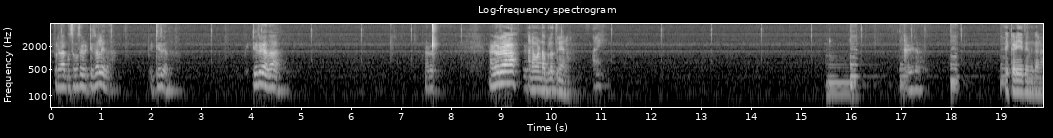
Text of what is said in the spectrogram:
ఇప్పుడు దాకా గుసగుస పెట్టిరా లేదా? పెట్టిరు కదా. పెట్టిరు కదా. నడు. నడురా. అన్న మన డబ్బులు వస్తున్నాయి అన్న. ఎక్కడ అయితే ఎందుకన్నా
